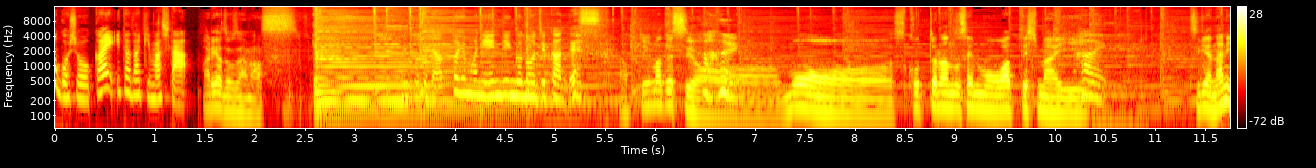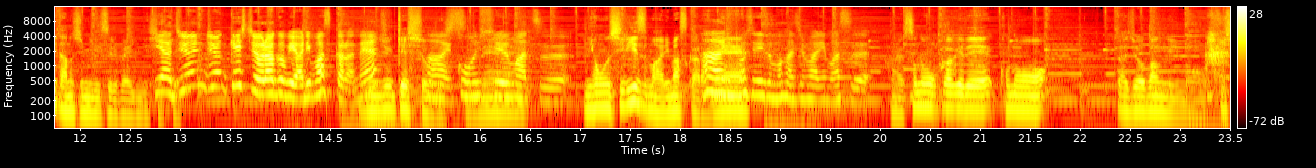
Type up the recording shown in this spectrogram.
をご紹介いただきました。ありがとうございます。ということであっという間にエンディングのお時間です。あっという間ですよ、はい、もうスコットランド戦も終わってしまい、はい次は何楽しみにすればいいんでしょういや準々決勝ラグビーありますからね。準々決勝、ね、はい、今週末。日本シリーズもありますからね、はい、日本シリーズも始まります、はい、そのおかげでこのラジオ番組も一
